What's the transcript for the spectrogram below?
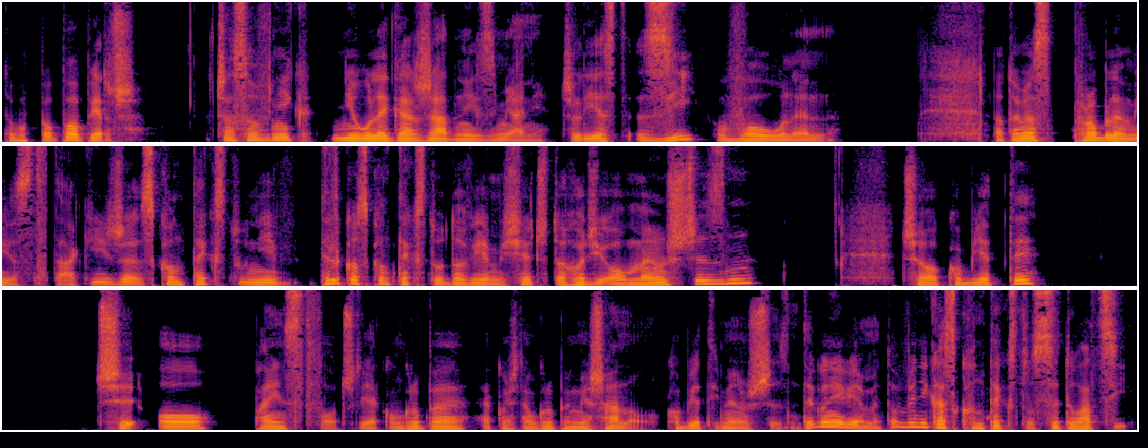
to po, po, pierwsze, czasownik nie ulega żadnej zmianie, czyli jest z Wołnen. Natomiast problem jest taki, że z kontekstu nie, tylko z kontekstu dowiemy się, czy to chodzi o mężczyzn, czy o kobiety, czy o państwo, czyli jaką grupę, jakąś tam grupę mieszaną kobiet i mężczyzn. Tego nie wiemy. To wynika z kontekstu, z sytuacji.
